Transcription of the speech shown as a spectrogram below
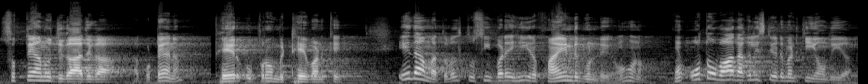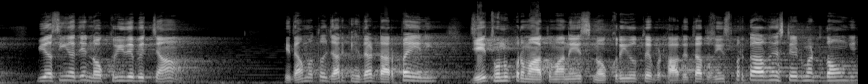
ਸੁੱਤਿਆਂ ਨੂੰ ਜਗਾ ਜਗਾ ਆ ਕੁੱਟਿਆ ਨਾ, ਫਿਰ ਉੱਪਰੋਂ ਮਿੱਠੇ ਬਣ ਕੇ। ਇਹਦਾ ਮਤਲਬ ਤੁਸੀਂ ਬੜੇ ਹੀ ਰਿਫਾਈਨਡ ਗੁੰਡੇ ਹੋ ਹੁਣ। ਹੁਣ ਉਹ ਤੋਂ ਬਾਅਦ ਅਗਲੀ ਸਟੇਟਮੈਂਟ ਕੀ ਆਉਂਦੀ ਆ? ਵੀ ਅਸੀਂ ਅਜੇ ਨੌਕਰੀ ਦੇ ਵਿੱਚ ਆ ਇਹਦਾ ਮਤਲਬ ਯਾਰ ਕਿਸੇ ਦਾ ਡਰ ਪਏ ਨਹੀਂ। ਜੇ ਤੁਹਾਨੂੰ ਪ੍ਰਮਾਤਮਾ ਨੇ ਇਸ ਨੌਕਰੀ ਦੇ ਉੱਤੇ ਬਿਠਾ ਦਿੱਤਾ, ਤੁਸੀਂ ਇਸ ਪ੍ਰਕਾਰ ਦੀਆਂ ਸਟੇਟਮੈਂਟ ਦਵੋਗੇ।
